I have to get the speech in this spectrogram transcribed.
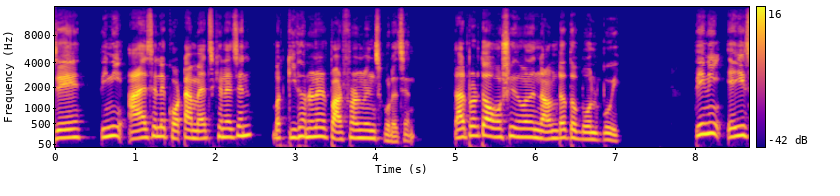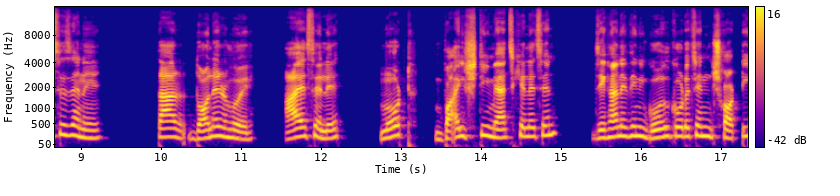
যে তিনি আইএসএলে কটা ম্যাচ খেলেছেন বা কী ধরনের পারফরমেন্স করেছেন। তারপর তো অবশ্যই তোমাদের নামটা তো বলবই। তিনি এই সিজনে তার দলের হয়ে আইএসএলে মোট বাইশটি ম্যাচ খেলেছেন, যেখানে তিনি গোল করেছেন ছটি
